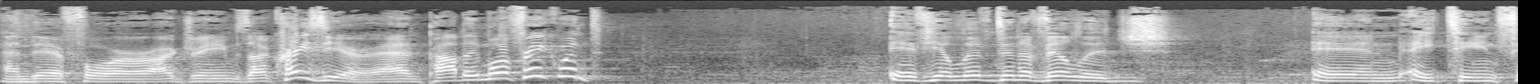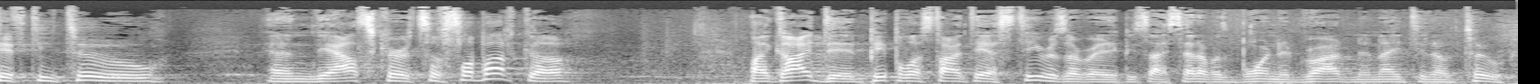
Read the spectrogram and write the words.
And therefore our dreams are crazier and probably more frequent. If you lived in a village in 1852 in the outskirts of Slobodka, like I did, people are starting to ask steers already because I said I was born in Rodden in 1902.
